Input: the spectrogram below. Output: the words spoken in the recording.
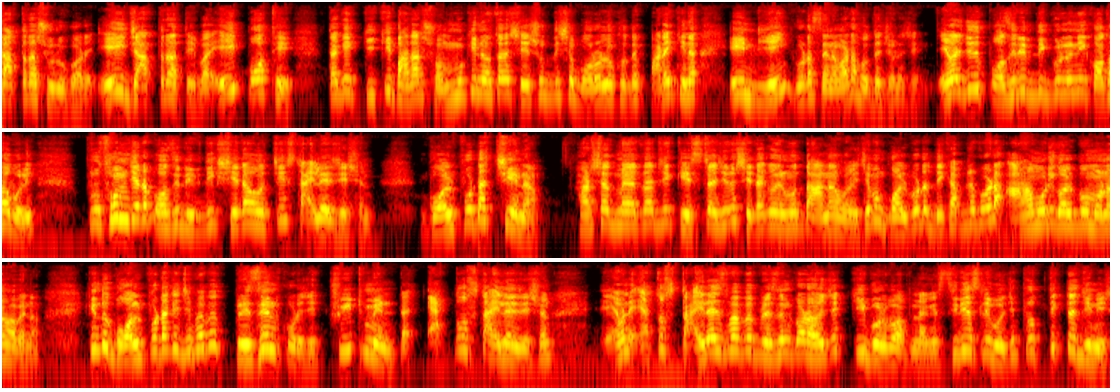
যাত্রা শুরু করে। এই যাত্রাতে বা এই পথে তাকে কি কি বাধার সম্মুখীন হতে হয়, শেষ অব্দি সে বড়লোক হতে পারে কিনা, এই নিয়েই গোটা সিনেমাটা হতে চলেছে। এবার যদি পজিটিভ দিকগুলো নিয়ে কথা বলি, প্রথম যেটা পজিটিভ দিক সেটা হচ্ছে স্টাইলাইজেশন গল্পটা চেনা। হর্ষদ মেহতার যে কেসটা ছিল সেটাকে এর মধ্যে আনা হয়েছে এবং গল্পটা দেখে আপনার খুব একটা আহামরি গল্প মনে হবে না। কিন্তু গল্পটাকে যেভাবে প্রেজেন্ট করেছে ট্রিটমেন্টটা এত স্টাইলাইজেশন মানে এত স্টাইলাইজ ভাবে প্রেজেন্ট করা হয়েছে, কি বলব আপনাকে? সিরিয়াসলি বলছি, প্রত্যেকটা জিনিস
